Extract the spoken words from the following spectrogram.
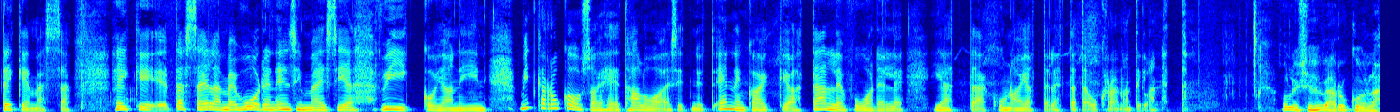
tekemässä. Heikki, tässä elämme vuoden ensimmäisiä viikkoja, niin mitkä rukousaiheet haluaisit nyt ennen kaikkea tälle vuodelle jättää, kun ajattelet tätä Ukrainan tilannetta? Olisi hyvä rukoilla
